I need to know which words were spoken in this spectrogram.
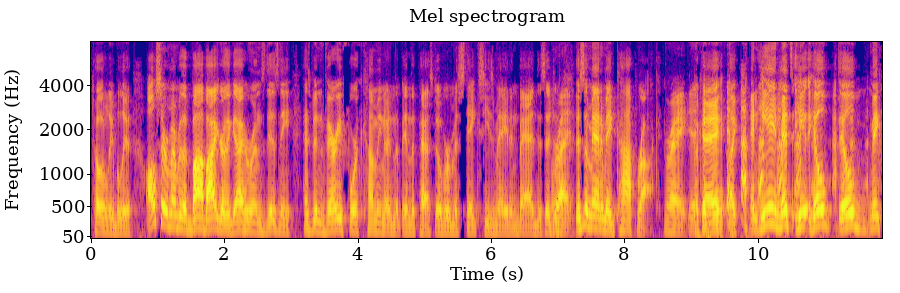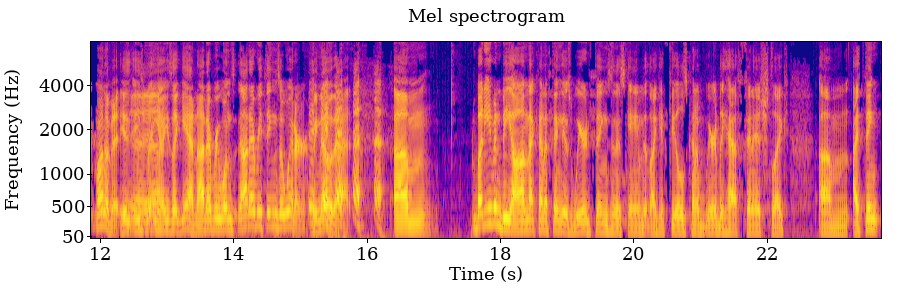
totally believe it. Also, remember that Bob Iger, the guy who runs Disney, has been very forthcoming in the, in the past over mistakes he's made and bad decisions. Right. This is a man who made Cop Rock. right. yeah. Okay, like, and he admits he, he'll he'll make fun of it. He's, he's, Yeah. You know, he's like, yeah, not everyone's not everything's a winner. We know that. um, but even beyond that kind of thing, there's weird things in this game that like it feels kind of weirdly half finished. Like um, I think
